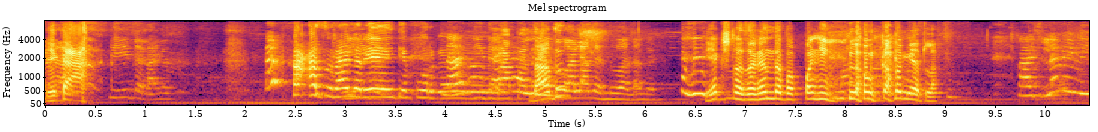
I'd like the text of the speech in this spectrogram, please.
हे का असं राहिलं रे ते पोरग दादू धुवा धुवा एक्स्ट्राचा गंध पप्पानी लावून काढून घेतला वाजलं मी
